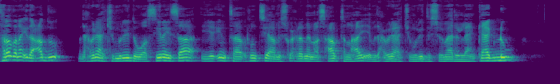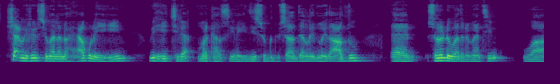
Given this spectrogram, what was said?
Taladana idaacaddu madaxweynaha jamhuuriyadda waa siinaysaa iyo inta runtii aanu isku xidhanayno asxaabta nahay ee madaxweynaha jamhuuriyadda somalilan ka agdhow shacbiga reer somalilan waxay xaq u leeyihiin wixii jira markaas inay idiin soo gudbiso aan laydmo idaacaddu. Solo dhowaada dhammaantiin waa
